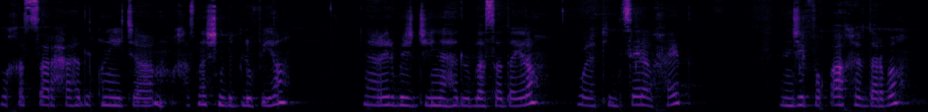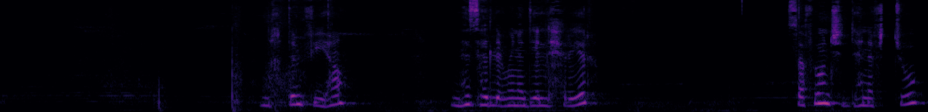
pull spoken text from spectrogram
واخا الصراحه هاد القنيتة خاصناش نبدلو فيها غير باش تجينا هاد البلاصة دايرة ولكن سير الخيط. نجي لفوق آخر ضربة. نخدم فيها. نهز هاد العوينة ديال الحرير. صافي ونشد هنا في التوب.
